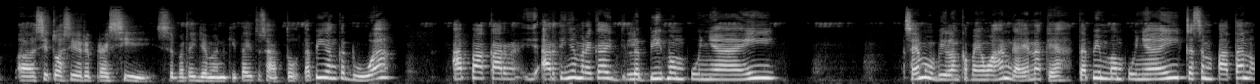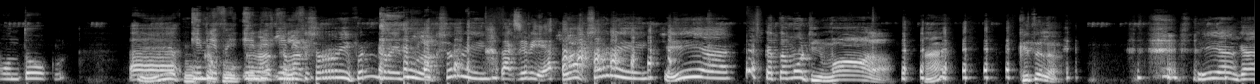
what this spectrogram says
uh, situasi represi seperti zaman kita itu satu. Tapi yang kedua, apa karena artinya mereka lebih mempunyai saya mau bilang kemewahan gak enak ya, tapi mempunyai kesempatan untuk Uh, iya, buka, indivi, buka. Indivi, luxury, bener itu luxury. luxury ya? Luxury, iya. Ketemu di mall, Hah? gitu loh iya, nggak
